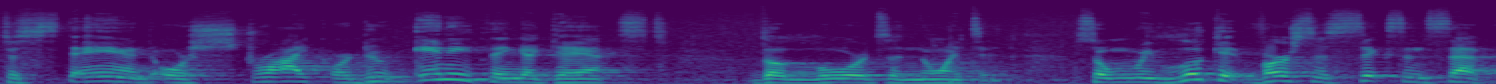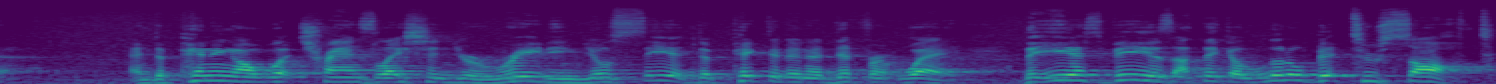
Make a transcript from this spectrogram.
to stand or strike or do anything against the Lord's anointed? So when we look at verses 6 and 7, and depending on what translation you're reading, you'll see it depicted in a different way. The ESV is, I think, a little bit too soft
